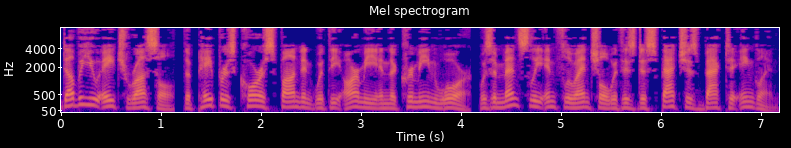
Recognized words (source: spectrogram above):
W. H. Russell, the paper's correspondent with the Army in the Crimean War, was immensely influential with his dispatches back to England.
